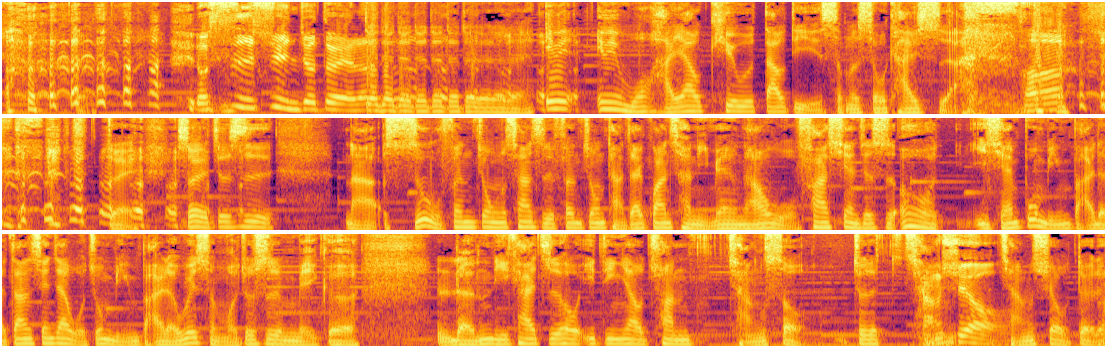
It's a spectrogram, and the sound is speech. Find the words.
有视讯就对了。对对对对对对对对对对，因为因为我还要 Q 到底什么时候开始啊？啊，对，所以就是那十五分钟、三十分钟躺在棺材里面，然后我发现就是哦，以前不明白的，但是现在我就明白了，为什么就是每个人离开之后一定要穿长袖。就是长袖长袖，对对，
